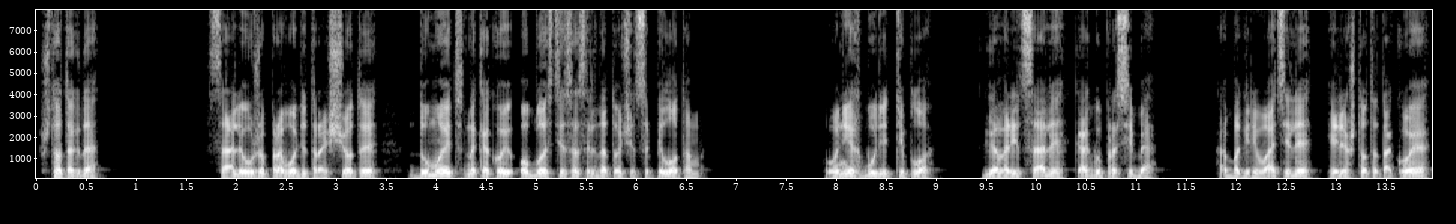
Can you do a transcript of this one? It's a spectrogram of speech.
что тогда? Салли уже проводит расчеты, думает, на какой области сосредоточиться пилотом. «У них будет тепло», — говорит Салли как бы про себя. «Обогреватели или что-то такое.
